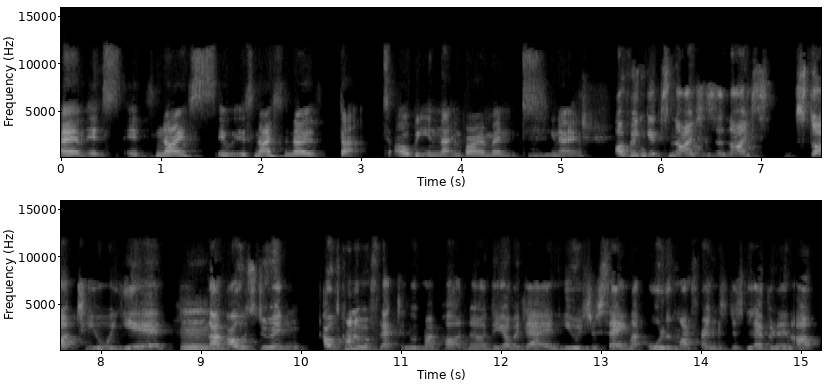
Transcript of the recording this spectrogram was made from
um, it's it's nice. It, it's nice to know that I'll be in that environment. Mhm. You know. I think it's nice. It's a nice start to your year. Mm. Like I was doing, I was kind of reflecting with my partner the other day, and he was just saying like all of my friends are just leveling up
